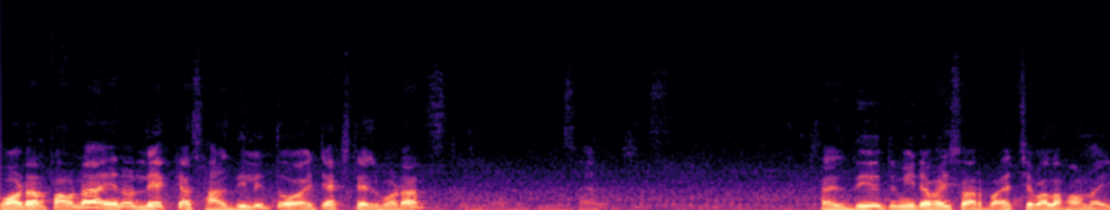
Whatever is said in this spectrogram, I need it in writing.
বর্ডার পাও না, এনো লেগ কা সাজ দিলি তো টেক্সটাইল বর্ডার সাইজ দিয়ে তুমি এটা পাইছো আর এর ভালো পাও নাই।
